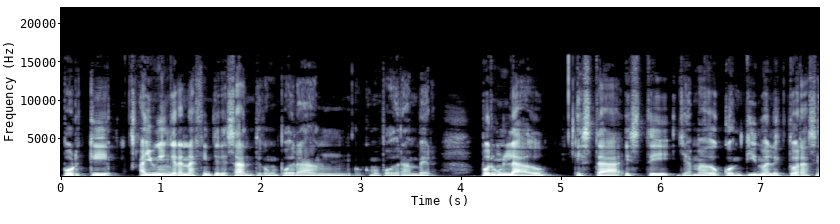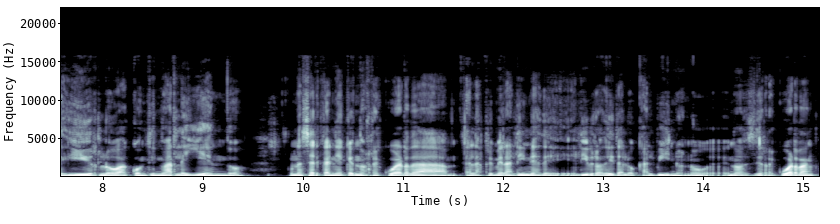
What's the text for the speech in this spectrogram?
porque hay un engranaje interesante, como podrán, como podrán ver. Por un lado, está este llamado continuo al lector a seguirlo, a continuar leyendo, una cercanía que nos recuerda a las primeras líneas del libro de Italo Calvino, ¿no? No sé si recuerdan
